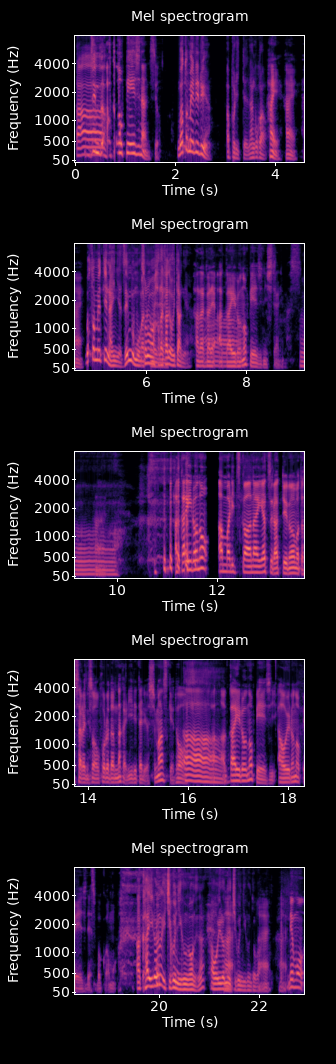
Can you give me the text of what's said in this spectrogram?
全部赤のページなんですよ。まとめれるやん。アプリって何個か。はい、はい、はい。まとめてないんや。全部もうそのまま裸で置いたんねや。裸で赤色のページにしてありますあ。ー。赤色のあんまり使わないやつらっていうのはまたさらにそのフォルダの中に入れたりはしますけど、赤色のページ、青色のページです、僕はも赤色の1軍2軍がおんねんな。青色の1軍2軍とう。か。はいはい、でも、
